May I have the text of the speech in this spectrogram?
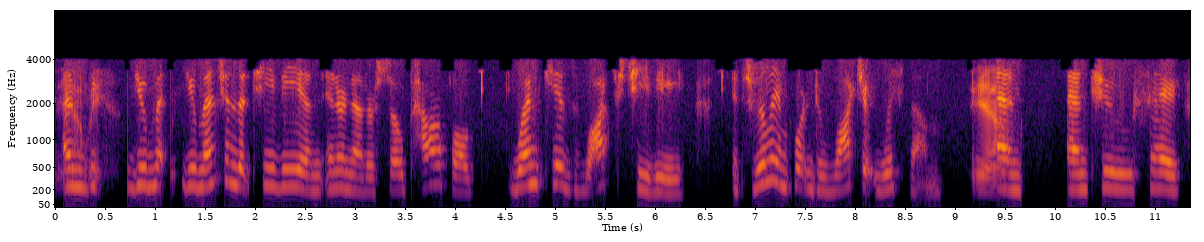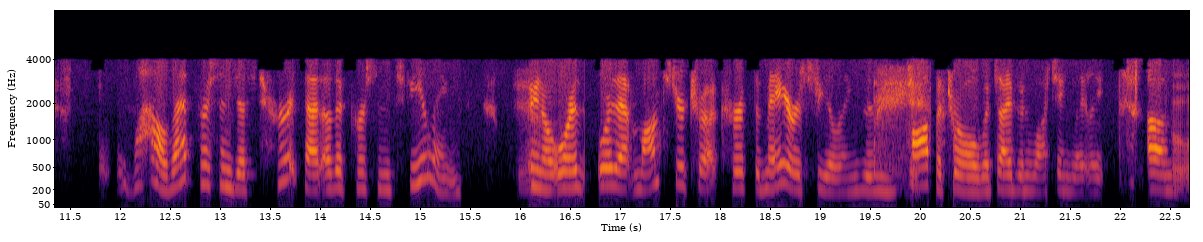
yeah, and we, you you mentioned that TV and internet are so powerful. When kids watch TV, it's really important to watch it with them yeah, and and to say, "Wow, that person just hurt that other person's feelings," yeah. you know, or or that monster truck hurt the mayor's feelings in Paw Patrol, which I've been watching lately. Um, Oh.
